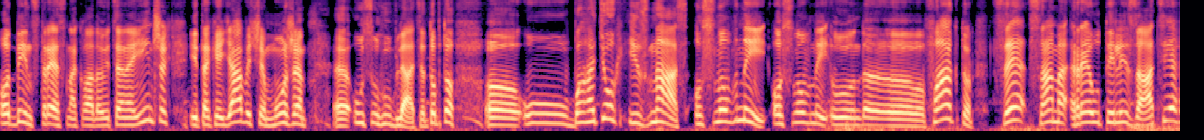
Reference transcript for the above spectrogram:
один стрес накладається на інших, і таке явище може е, усугублятися. Тобто е, у багатьох із нас основний основний е, е, фактор це саме реутилізація,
